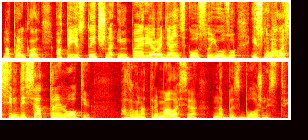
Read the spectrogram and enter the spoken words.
Наприклад, атеїстична імперія Радянського Союзу існувала 73 роки, але вона трималася на безбожництві.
